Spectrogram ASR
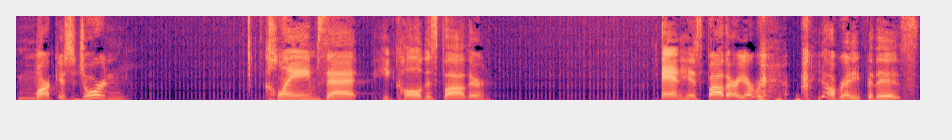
Marcus Jordan claims that he called his father and his father, are y'all, are y'all ready for this?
